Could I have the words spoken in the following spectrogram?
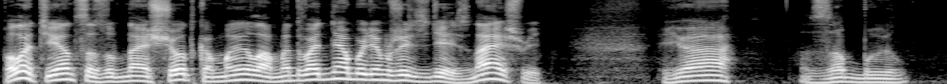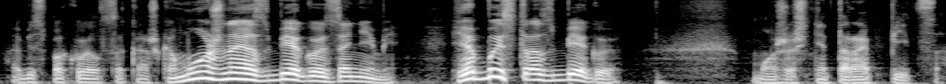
полотенце, зубная щетка, мыло. Мы два дня будем жить здесь, знаешь ведь? — Я забыл, — обеспокоился Кашка. — Можно я сбегаю за ними? Я быстро сбегаю. — Можешь не торопиться,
